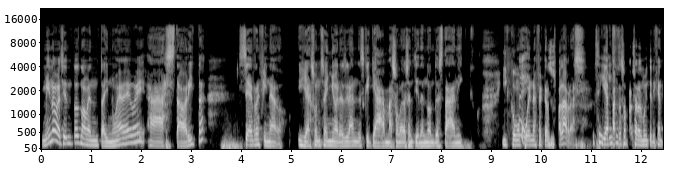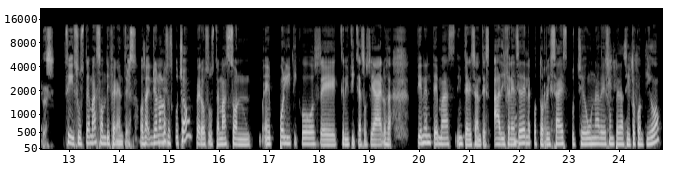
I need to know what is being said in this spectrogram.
1999, güey, hasta ahorita se han refinado y ya son señores grandes que ya más o menos entienden dónde están y, y cómo pueden afectar sus palabras. y aparte son personas muy inteligentes. Sí, sus temas son diferentes. O sea, yo no los escucho, pero sus temas son eh, políticos, de crítica social, o sea, tienen temas interesantes. A diferencia de la cotorriza, escuché una vez un pedacito contigo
